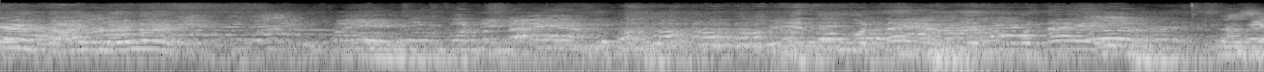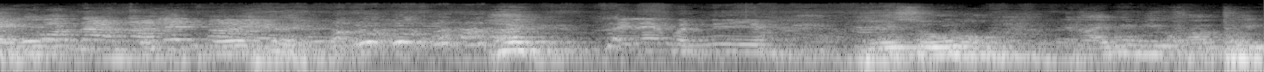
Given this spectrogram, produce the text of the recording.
เล่นตายเลยเลยคนที่ได้อะพี่จะต้องคนได้อะพี่จะต้องคนได้น่าสนใจคนหน้าตาเล่นไปเฮ้ยใครแรกวันนี้เยซูบอกว่าใครไม่มีความผิด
